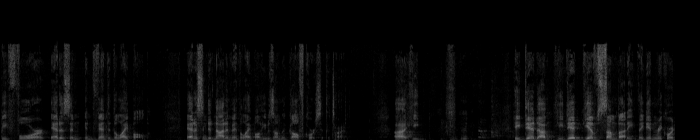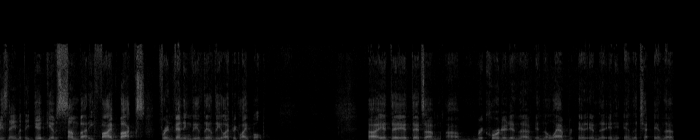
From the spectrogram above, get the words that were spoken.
before Edison invented the light bulb. Edison did not invent the light bulb, he was on the golf course at the time. Uh, he, he, did, um, he did give somebody, they didn't record his name, but they did give somebody five bucks for inventing the, the, the electric light bulb. Uh, it, it, it's um, uh, recorded in the, in the lab, in the, in, in the, te- in the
